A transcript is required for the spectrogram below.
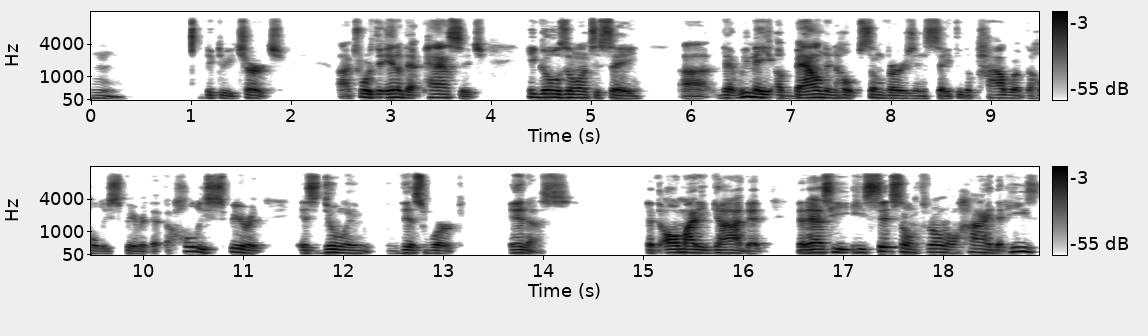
Hmm. Victory Church, uh, toward the end of that passage, he goes on to say uh, that we may abound in hope. Some versions say through the power of the Holy Spirit, that the Holy Spirit is doing this work in us. That the Almighty God, that that as He He sits on throne on high, that He's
